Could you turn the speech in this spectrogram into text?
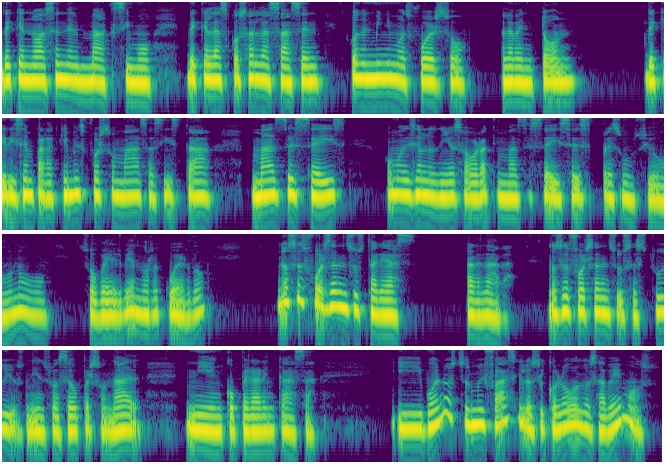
de que no hacen el máximo, de que las cosas las hacen con el mínimo esfuerzo, al aventón, de que dicen, ¿para qué me esfuerzo más? Así está, más de seis, como dicen los niños ahora, que más de seis es presunción o soberbia, no recuerdo. No se esfuerzan en sus tareas, para nada. No se esfuerzan en sus estudios, ni en su aseo personal, ni en cooperar en casa. Y bueno, esto es muy fácil, los psicólogos lo sabemos.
